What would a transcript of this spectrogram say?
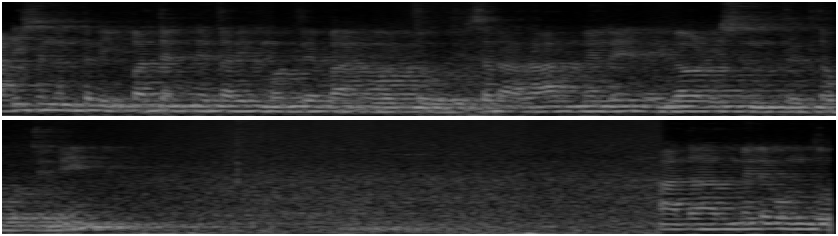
ಆಡಿಷನ್ ನಂತರ ಇಪ್ಪತ್ತೆಂಟನೇ ತಾರೀಕು ಮೊದಲೇ ಭಾಗವಾಗಿ ತಗೋತೀವಿ ಸರ್. ಅದಾದಮೇಲೆ ಮೆಗಾ ಆಡಿಷನ್ ಅಂತ ತಗೋತೀನಿ. ಅದಾದಮೇಲೆ ಒಂದು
